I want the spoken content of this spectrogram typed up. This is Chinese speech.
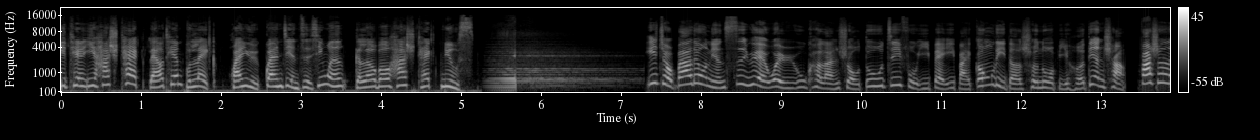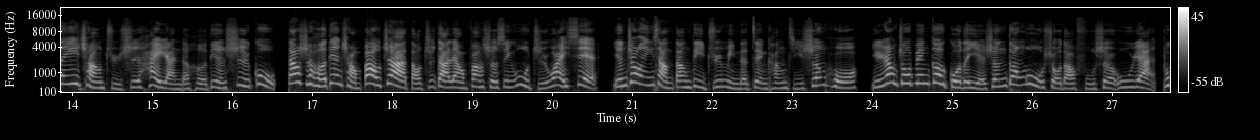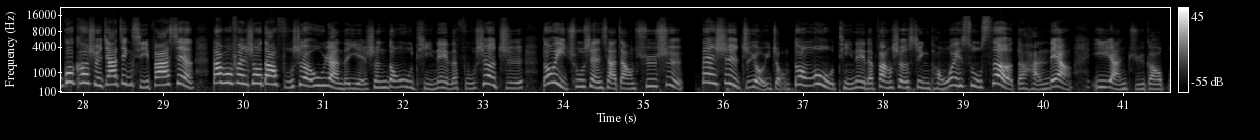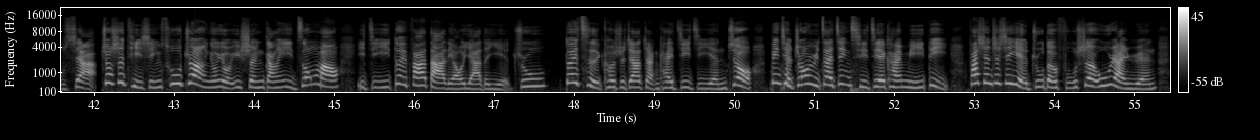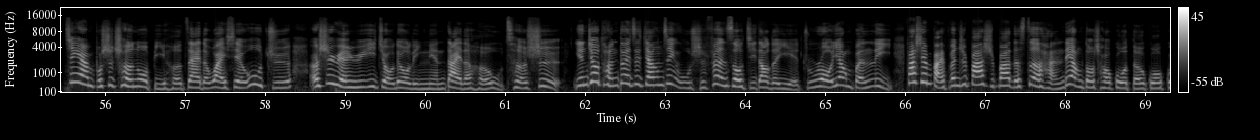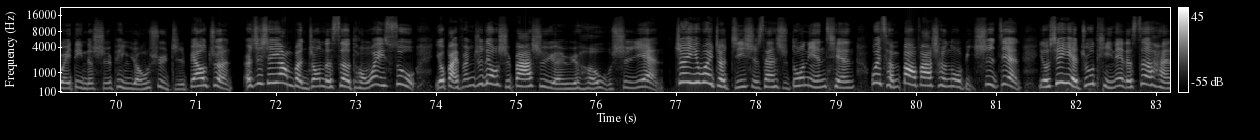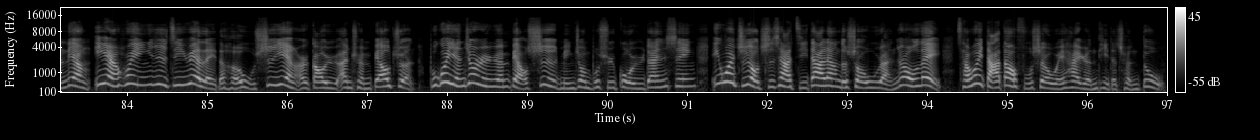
一天一 hashtag 聊天不累，环宇关键字新闻 global hashtag news。一九八六年四月，位于乌克兰首都基辅以北一百公里的车诺比核电厂发生了一场举世骇然的核电事故。当时核电厂爆炸，导致大量放射性物质外泄，严重影响当地居民的健康及生活，也让周边各国的野生动物受到辐射污染。不过，科学家近期发现，大部分受到辐射污染的野生动物体内的辐射值都已出现下降趋势。但是，只有一种动物体内的放射性同位素色的含量依然居高不下，就是体型粗壮、拥有一身刚毅鬃毛以及一对发达獠牙的野猪。对此，科学家展开积极研究，并且终于在近期揭开谜底，发现这些野猪的辐射污染源竟然不是车诺比核灾的外泄物质，而是源于一九六零年代的核武测试。研究团队在将近五十份搜集到的野猪肉样本里，发现百分之八十八的色含量都超过德国规定的食品容许值标准，而这些样本中的色同位素有百分之六十八是源于核武试验，这意味着即使三十多年前未曾爆发车诺比事件，有些野猪体内的色含量依然会因日积月累的核武试验而高于安全标准。不过，研究人员表示，民众不需过于担心，因为只有吃下极大量的受污染肉类，才会达到辐射危害人体的程度。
